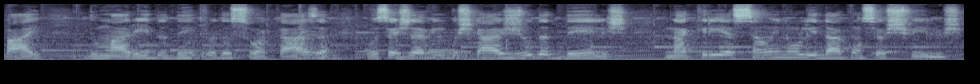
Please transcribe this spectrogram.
pai, do marido dentro da sua casa, vocês devem buscar a ajuda deles na criação e no lidar com seus filhos.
